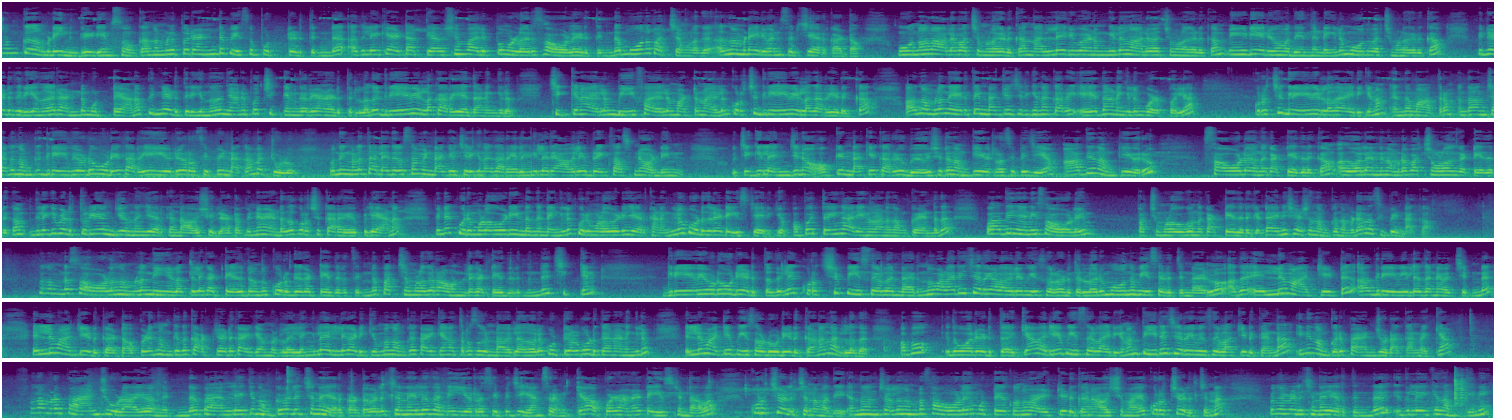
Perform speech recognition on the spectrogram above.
നമുക്ക് നമ്മുടെ ഇൻഗ്രീഡിയൻസ് നോക്കാം. നമ്മളിപ്പോൾ രണ്ട് പീസ് പുട്ടെടുത്തിട്ടുണ്ട്. അതിലേക്കായിട്ട് അത്യാവശ്യം വലുപ്പമുള്ള ഒരു സോള എടുത്തിട്ടുണ്ട്. മൂന്ന് പച്ചമുളക്. അത് നമ്മുടെ എരിവനുസരിച്ച് ചേർക്കാം കേട്ടോ. മൂന്നോ നാലോ പച്ചമുളക് എടുക്കാം. നല്ല എരിവ് വേണമെങ്കിൽ നാല് പച്ചമുളക് എടുക്കാം. മീഡിയം എരിവ് മതി എന്നുണ്ടെങ്കിൽ മൂന്ന് പച്ചമുളക് എടുക്കാം. പിന്നെ എടുത്തിരിക്കുന്നത് രണ്ട് മുട്ടയാണ്. പിന്നെ എടുത്തിരിക്കുന്നത് ഞാനിപ്പോൾ ചിക്കൻ കറിയാണ് എടുത്തിട്ടുള്ളത്. ഗ്രേവി ഉള്ള കറി ഏതാണെങ്കിലും. ചിക്കൻ ആയാലും ബീഫ് ആയാലും മട്ടൺ ആയാലും കുറച്ച് ഗ്രേവി ഉള്ള കറി എടുക്കുക. അത് നമ്മൾ നേരത്തെ ഉണ്ടാക്കി വെച്ചിരിക്കുന്ന കറി ഏതാണെങ്കിലും കുഴപ്പമില്ല. കുറച്ച് ഗ്രേവി ഉള്ളതായിരിക്കണം എന്ന് മാത്രം. എന്താണെന്ന് വെച്ചാൽ നമുക്ക് ഗ്രേവിയോട് കൂടിയ കറി ഈ ഒരു റെസിപ്പി ഉണ്ടാക്കാൻ പറ്റുള്ളൂ. അപ്പോൾ നിങ്ങൾ തലേദിവസം ഉണ്ടാക്കി വെച്ചിരിക്കുന്ന കറി അല്ലെങ്കിൽ രാവിലെ ബ്രേക്ക്ഫാസ്റ്റിനോ ഡിൻ ഉച്ചയ്ക്ക് ലഞ്ചിനോ ഒക്കെ ഉണ്ടാക്കിയ കറി ഉപയോഗിച്ചിട്ട് നമുക്ക് ഈ ഒരു റെസിപ്പി ചെയ്യാം. ആദ്യം നമുക്ക് ഈ ഒരു സവോള ഒന്ന് കട്ട് ചെയ്തെടുക്കാം. അതുപോലെ തന്നെ നമ്മുടെ പച്ചമുളകും കട്ട് ചെയ്തെടുക്കാം. ഇതിലേക്ക് വെളുത്തുള്ളി ഇഞ്ചി ഒന്നും ചേർക്കേണ്ട ആവശ്യമില്ല കേട്ടോ. പിന്നെ വേണ്ടത് കുറച്ച് കറിവേപ്പിലയാണ്. പിന്നെ കുരുമുളക് പൊടി ഉണ്ടെന്നുണ്ടെങ്കിൽ കുരുമുളക് പൊടി ചേർക്കണമെങ്കിൽ കൂടുതൽ ടേസ്റ്റ് ആയിരിക്കും. അപ്പോൾ ഇത്രയും കാര്യങ്ങളാണ് നമുക്ക് വേണ്ടത്. അപ്പോൾ ആദ്യം ഞാൻ ഈ സവോളയും പച്ചമുളകൊക്കെ ഒന്ന് കട്ട് ചെയ്തെടുക്കട്ടെ. അതിന് ശേഷം നമുക്ക് നമ്മുടെ റെസിപ്പി ഉണ്ടാക്കാം. അപ്പോൾ നമ്മുടെ സവോള നമ്മൾ നീളത്തിൽ കട്ട് ചെയ്തിട്ട് ഒന്ന് കുറുകെ കട്ട് ചെയ്തെടുത്തിട്ടുണ്ട്. പച്ചമുളക് റൗണ്ടിൽ കട്ട് ചെയ്തെടുത്തിട്ടുണ്ട്. ചിക്കൻ ഗ്രേവിയോട് കൂടി എടുത്തതിൽ കുറച്ച് പീസുകൾ ഉണ്ടായിരുന്നു വളരെ ചെറിയ അളവിലെ പീസുകൾ എടുത്തുള്ളൂ ഒരു മൂന്ന് പീസ് എടുത്തിട്ടുണ്ടായുള്ളൂ. അത് എല്ല് മാറ്റിയിട്ട് ആ ഗ്രേവിയിൽ തന്നെ വെച്ചിട്ടുണ്ട്. എല്ല് മാറ്റി എടുക്കുക കേട്ടോ. അപ്പോഴേ നമുക്കിത് കറക്റ്റായിട്ട് കഴിക്കാൻ പറ്റുള്ളൂ. ഇല്ലെങ്കിൽ എല്ല് കടിക്കുമ്പോൾ നമുക്ക് കഴിക്കാൻ അത്ര സുഖം ഉണ്ടാവില്ല. അതുപോലെ കുട്ടികൾക്ക് കൊടുക്കാനാണെങ്കിലും എല്ല് മാറ്റിയ പീസോട് കൂടി എടുക്കുകയാണ് നല്ലത്. അപ്പോൾ ഇതുപോലെ എടുത്ത് വയ്ക്കുക വലിയ പീസുകളായിരിക്കണം. തീരെ ചെറിയ പീസുകളാക്കി എടുക്കേണ്ട. ഇനി നമുക്കൊരു പാൻ ചൂടാക്കാൻ വെക്കാം. അപ്പോൾ നമ്മുടെ പാൻ ചൂടായി വന്നിട്ടുണ്ട്. പാനിലേക്ക് നമുക്ക് വെളിച്ചെണ്ണ ചേർക്കാം കേട്ടോ വെളിച്ചെണ്ണയിൽ തന്നെ ഈ ഒരു റെസിപ്പി ചെയ്യാൻ ശ്രമിക്കുക. അപ്പോഴാണ് ടേസ്റ്റ് ഉണ്ടാവുക. കുറച്ച് വെളിച്ചെണ്ണ മതി. എന്താണെന്ന് വെച്ചാൽ നമ്മുടെ സവോളയും മുട്ടയൊക്കെ ഒന്ന് വഴറ്റിയെടുക്കാൻ ആവശ്യമായ കുറച്ച് വെളിച്ചെണ്ണ. അപ്പോൾ ഞാൻ വെളിച്ചെണ്ണ ചേർത്തിട്ടുണ്ട്. ഇതിലേക്ക് നമുക്കിനി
